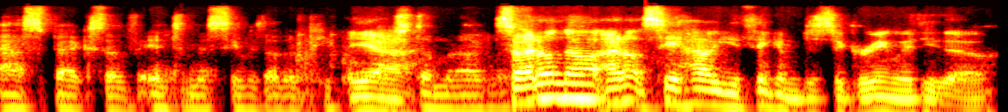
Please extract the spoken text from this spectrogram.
aspects of intimacy with other people. Yeah. still monogamous. so i don't know i don't see how you think i'm disagreeing with you though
